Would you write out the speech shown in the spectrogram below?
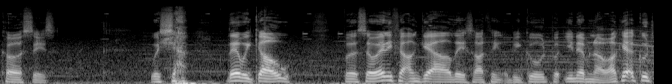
Curses. Which, there we go. But so anything I can get out of this, I think would be good. But you never know. I get a good,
